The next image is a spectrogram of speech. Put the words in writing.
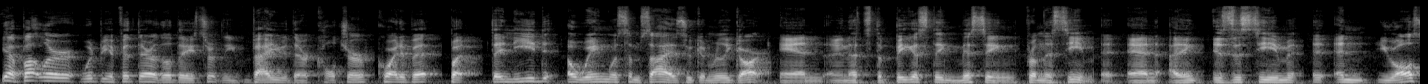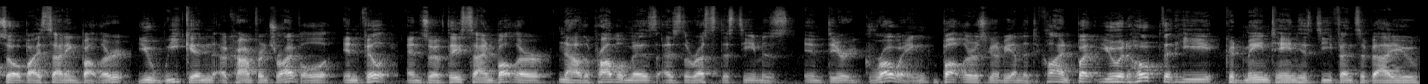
Yeah, Butler would be a fit there, though they certainly value their culture quite a bit. But they need a wing with some size who can really guard, and I mean that's the biggest thing missing from this team. And I think is this team, and you also by signing Butler, you weaken a conference rival in Philly. And so if they sign Butler, now the problem is as the rest of this team is in theory growing, Butler is going to be on the decline. But you would hope that he could maintain his defensive value,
